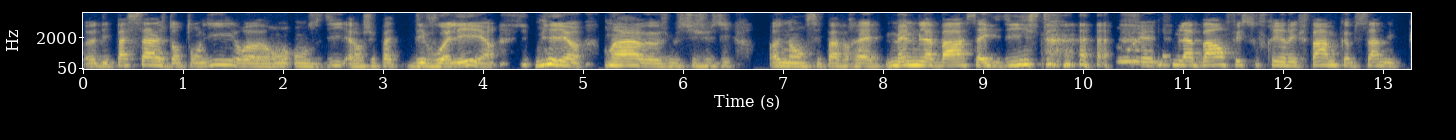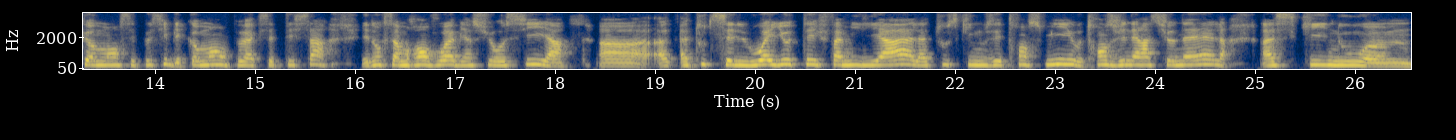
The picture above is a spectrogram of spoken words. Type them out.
des passages dans ton livre, on, on, se dit. Alors, je vais pas dévoiler, hein, mais voilà euh, je me suis juste dit, oh non, c'est pas vrai. Même là-bas, ça existe. Même là-bas, on fait souffrir les femmes comme ça. Mais comment c'est possible et comment on peut accepter ça? Et donc, ça me renvoie bien sûr aussi à, à, à, toutes ces loyautés familiales, à tout ce qui nous est transmis, au transgénérationnel, à ce qui nous, euh,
